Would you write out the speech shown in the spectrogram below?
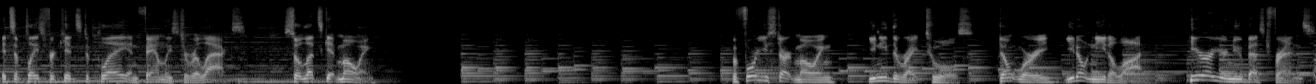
It's a place for kids to play and families to relax. So let's get mowing. Before you start mowing, you need the right tools. Don't worry, you don't need a lot. Here are your new best friends.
